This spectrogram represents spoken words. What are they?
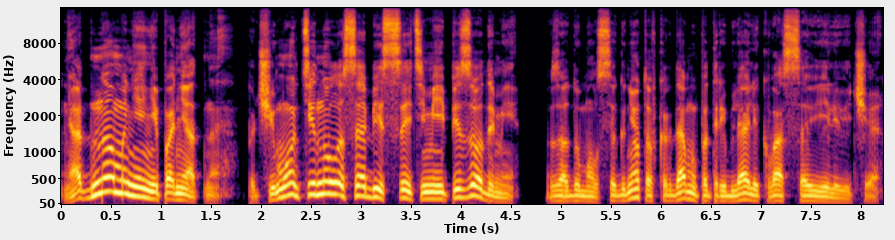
«Одно мне непонятно. Почему тянул особист с этими эпизодами?» задумался Гнетов, когда мы потребляли квас Савельевича.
